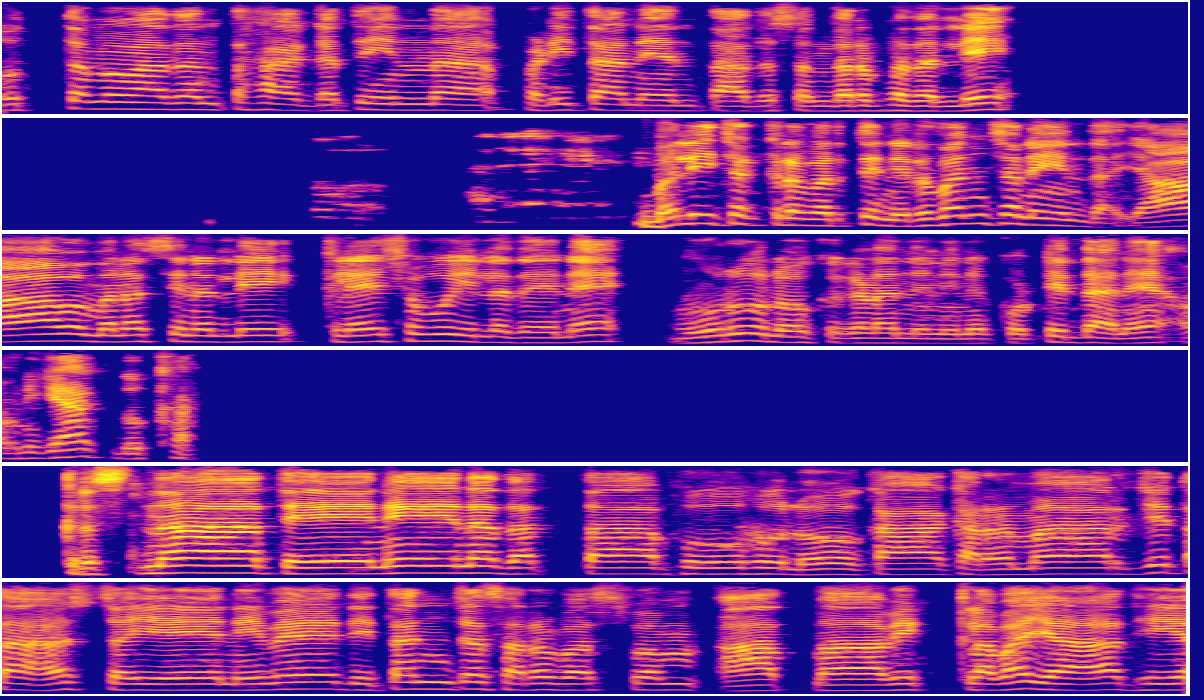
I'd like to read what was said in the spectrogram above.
ಉತ್ತಮವಾದಂತಹ ಗತಿಯನ್ನ ಪಡಿತಾನೆ ಅಂತ ಆದ ಸಂದರ್ಭದಲ್ಲಿ ಬಲಿ ಚಕ್ರವರ್ತಿ ನಿರ್ವಂಚನೆಯಿಂದ ಯಾವ ಮನಸ್ಸಿನಲ್ಲಿ ಕ್ಲೇಶವೂ ಇಲ್ಲದೇನೆ ಮೂರೂ ಲೋಕಗಳನ್ನು ನಿನಗೆ ಕೊಟ್ಟಿದ್ದಾನೆ. ಅವನಿಗೆ ಯಾಕೆ ದುಃಖ? ಕೃಷ್ಣಾತೇನೇನ ದತ್ತಾ ಭೂಃ ಲೋಕಾ ಕರ್ಮಾರ್ಜಿತಾಶ್ಚಯೇ ನಿವೇದಿತಂಚ ಸರ್ವಸ್ವಂ ಆತ್ಮ ವಿಕ್ಲವಯ ಧಿಯ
